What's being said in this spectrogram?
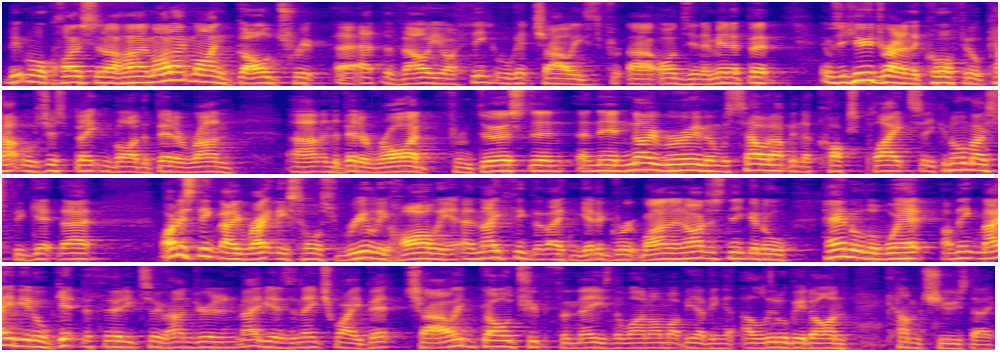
a bit more closer to home. I don't mind Gold Trip uh, at the value. I think we'll get Charlie's uh, odds in a minute, but it was a huge run in the Caulfield Cup. It was just beaten by the better run um, and the better ride from Durston, and then no room and was held up in the Cox Plate, so you can almost forget that. I just think they rate this horse really highly and they think that they can get a Group 1. And I just think it'll handle the wet. I think maybe it'll get the 3,200 and maybe as an each way bet, Charlie. Gold Trip for me is the one I might be having a little bit on come Tuesday.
